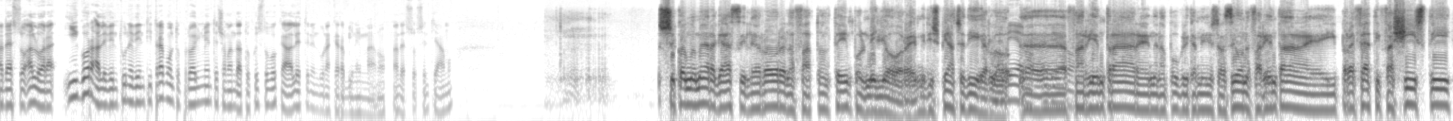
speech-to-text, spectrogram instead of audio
adesso allora Igor alle 21.23 molto probabilmente ci ha mandato questo vocale tenendo una carabina in mano. Adesso sentiamo. Secondo me ragazzi l'errore l'ha fatto al tempo il migliore, mi dispiace dirlo, vero, Eh, far rientrare nella pubblica amministrazione, far rientrare i prefetti fascisti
